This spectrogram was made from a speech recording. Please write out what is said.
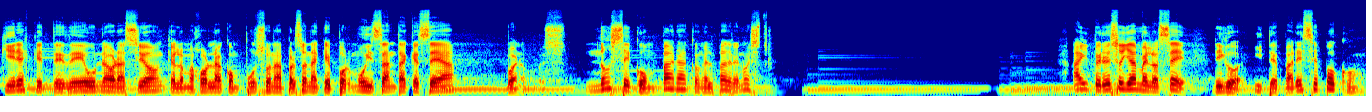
quieres que te dé una oración que a lo mejor la compuso una persona que por muy santa que sea, bueno, pues no se compara con el Padre Nuestro. Ay, pero eso ya me lo sé. Digo, ¿y te parece poco?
